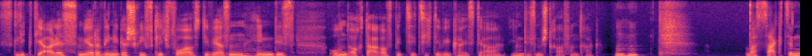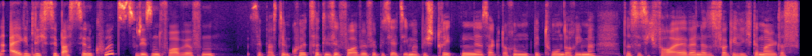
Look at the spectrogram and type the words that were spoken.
Es liegt ja alles mehr oder weniger schriftlich vor aus diversen Handys und auch darauf bezieht sich die WKStA in diesem Strafantrag. Mhm. Was sagt denn eigentlich Sebastian Kurz zu diesen Vorwürfen? Sebastian Kurz hat diese Vorwürfe bis jetzt immer bestritten. Er sagt auch und betont auch immer, dass er sich freue, wenn er das vor Gericht einmal das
